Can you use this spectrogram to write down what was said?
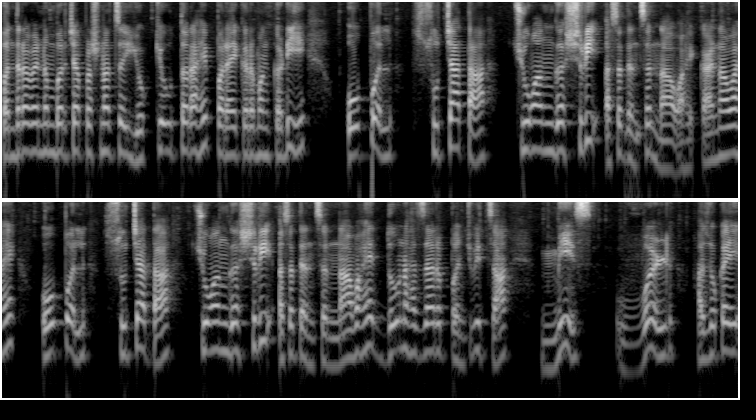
पंधराव्या नंबरच्या प्रश्नाचं योग्य उत्तर आहे पर्याय क्रमांक डी ओपल सुचाता चुआंगश्री असं त्यांचं नाव आहे. काय नाव आहे? ओपल सुचाता चुआंगश्री असं त्यांचं नाव आहे. दोन हजार पंचवीसचा मिस वर्ल्ड हा जो काही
